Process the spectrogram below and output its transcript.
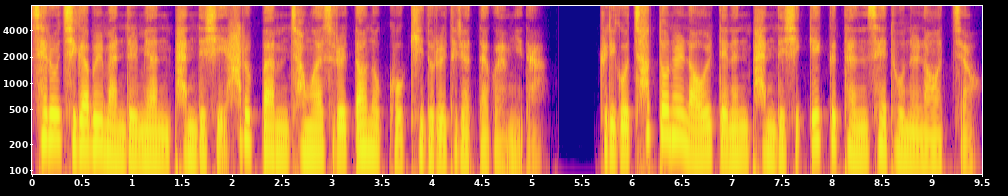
새로 지갑을 만들면 반드시 하룻밤 정화수를 떠놓고 기도를 드렸다고 합니다. 그리고 첫 돈을 넣을 때는 반드시 깨끗한 새 돈을 넣었죠.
